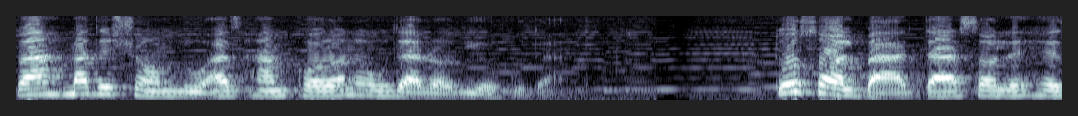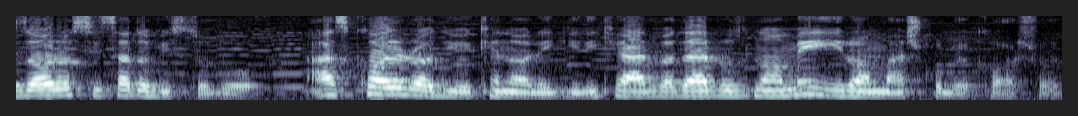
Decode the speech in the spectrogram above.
و احمد شاملو از همکاران او در رادیو بودند. دو سال بعد در سال 1322 از کار رادیو کنارگیری کرد و در روزنامه ایران مشغول به کار شد.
